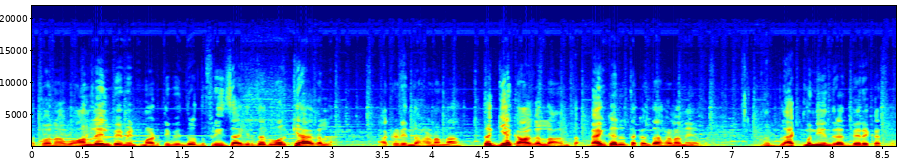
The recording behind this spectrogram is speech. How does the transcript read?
ಅಥವಾ ನಾವು ಆನ್ಲೈನ್ ಪೇಮೆಂಟ್ ಮಾಡ್ತೀವಿ ಅಂದರೆ ಅದು ಫ್ರೀಸ್ ಆಗಿರುತ್ತೆ, ಅದು ವರ್ಕೇ ಆಗಲ್ಲ. ಆ ಕಡೆಯಿಂದ ಹಣನ ತೆಗಿಯೋಕ್ಕಾಗಲ್ಲ ಅಂತ ಬ್ಯಾಂಕಲ್ಲಿರ್ತಕ್ಕಂಥ ಹಣನೇ ಅದು. ಬ್ಲ್ಯಾಕ್ ಮನಿ ಅಂದರೆ ಅದು ಬೇರೆ ಕಥೆ.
